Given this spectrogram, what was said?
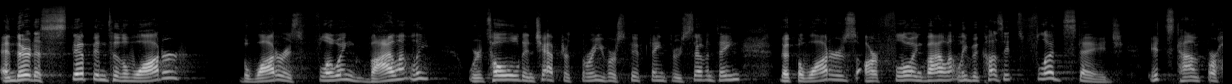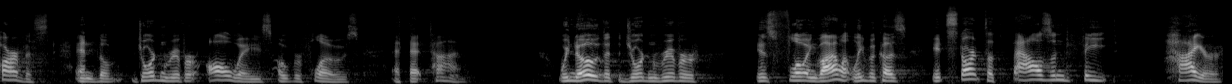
and they're to step into the water. The water is flowing violently. We're told in chapter 3, verse 15 through 17, that the waters are flowing violently because it's flood stage. It's time for harvest, and the Jordan River always overflows at that time. We know that the Jordan River is flowing violently because it starts a thousand feet higher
